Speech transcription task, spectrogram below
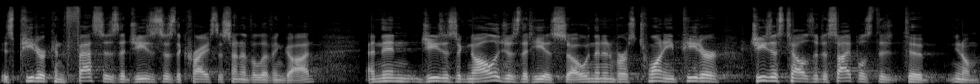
is Peter confesses that Jesus is the Christ, the Son of the living God. And then Jesus acknowledges that he is so. And then in verse 20, Peter, Jesus tells the disciples to, to you know,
